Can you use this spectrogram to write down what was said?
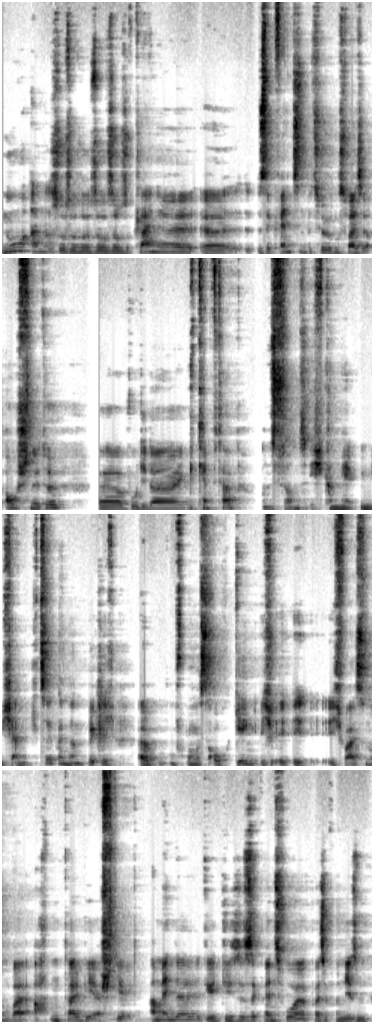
Nur an so, so, so, so, so kleine äh, Sequenzen beziehungsweise Ausschnitte, äh, wo die da gekämpft haben. Und sonst, ich kann mir, mich an nichts erinnern. Wirklich, äh, worum es auch ging. Ich, ich, ich weiß nur bei achten Teil, wie er stirbt am Ende. Die, diese Sequenz, wo er quasi von diesem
